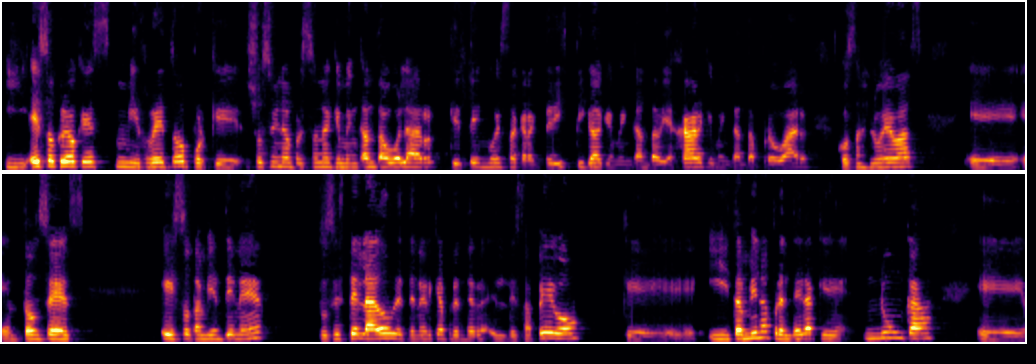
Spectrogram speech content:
Y eso creo que es mi reto porque yo soy una persona que me encanta volar, que tengo esa característica, que me encanta viajar, que me encanta probar cosas nuevas. Eh, entonces, eso también tiene entonces, este lado de tener que aprender el desapego que, y también aprender a que nunca, eh,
